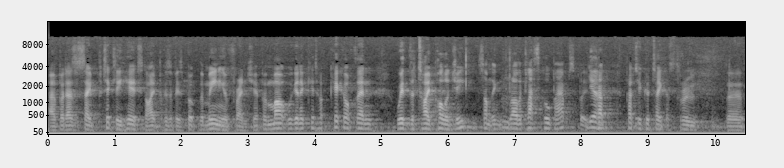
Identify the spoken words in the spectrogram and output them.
Uh, but as I say, particularly here tonight because of his book, The Meaning of Friendship. And Mark, we're going to kick off then with the typology, something mm. rather classical perhaps, but yeah. perhaps, perhaps, you could take us through the,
